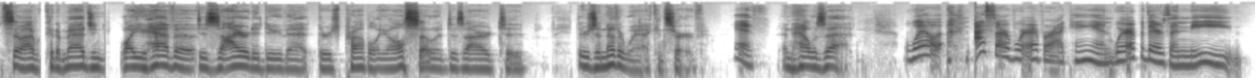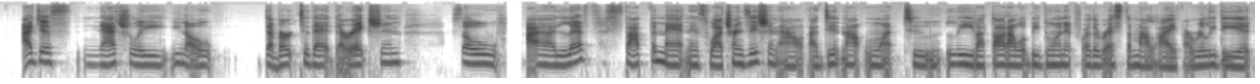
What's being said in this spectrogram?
So I could imagine while you have a desire to do that, there's probably also a desire to, there's another way I can serve. Yes. And how was that? Well, I serve wherever I can. Wherever there's a need, I just naturally, you know, divert to that direction. So I left Stop the Madness. While I transitioned out, I did not want to leave. I thought I would be doing it for the rest of my life. I really did.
